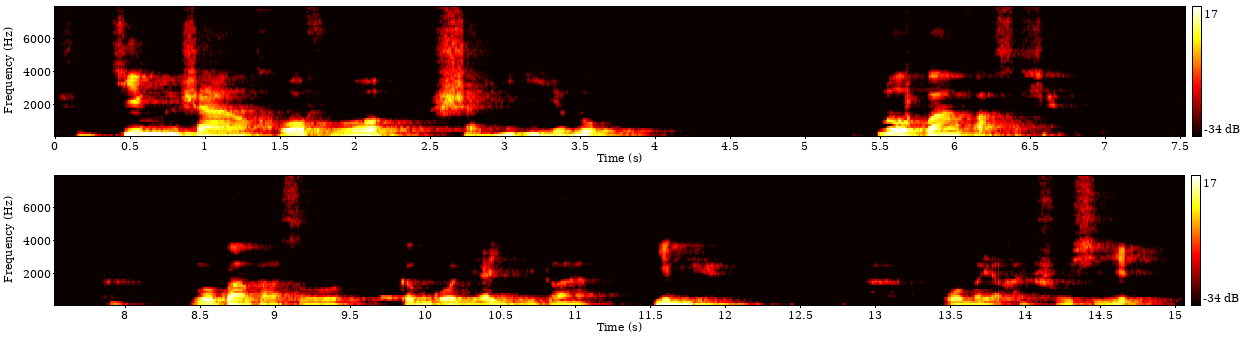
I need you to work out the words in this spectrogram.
是金山活佛神异录，乐观法师写的。乐观法师跟我也有一段姻缘，我们也很熟悉。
